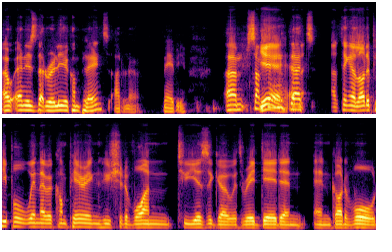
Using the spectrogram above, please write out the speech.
Uh, and is that really a complaint? I don't know. Maybe. Um, something yeah, that I think a lot of people, when they were comparing who should have won two years ago with Red Dead and and God of War,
